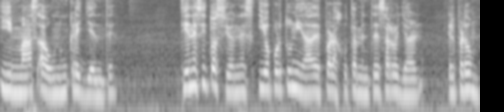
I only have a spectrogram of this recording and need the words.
y más aún un creyente, tiene situaciones y oportunidades para justamente desarrollar el perdón.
